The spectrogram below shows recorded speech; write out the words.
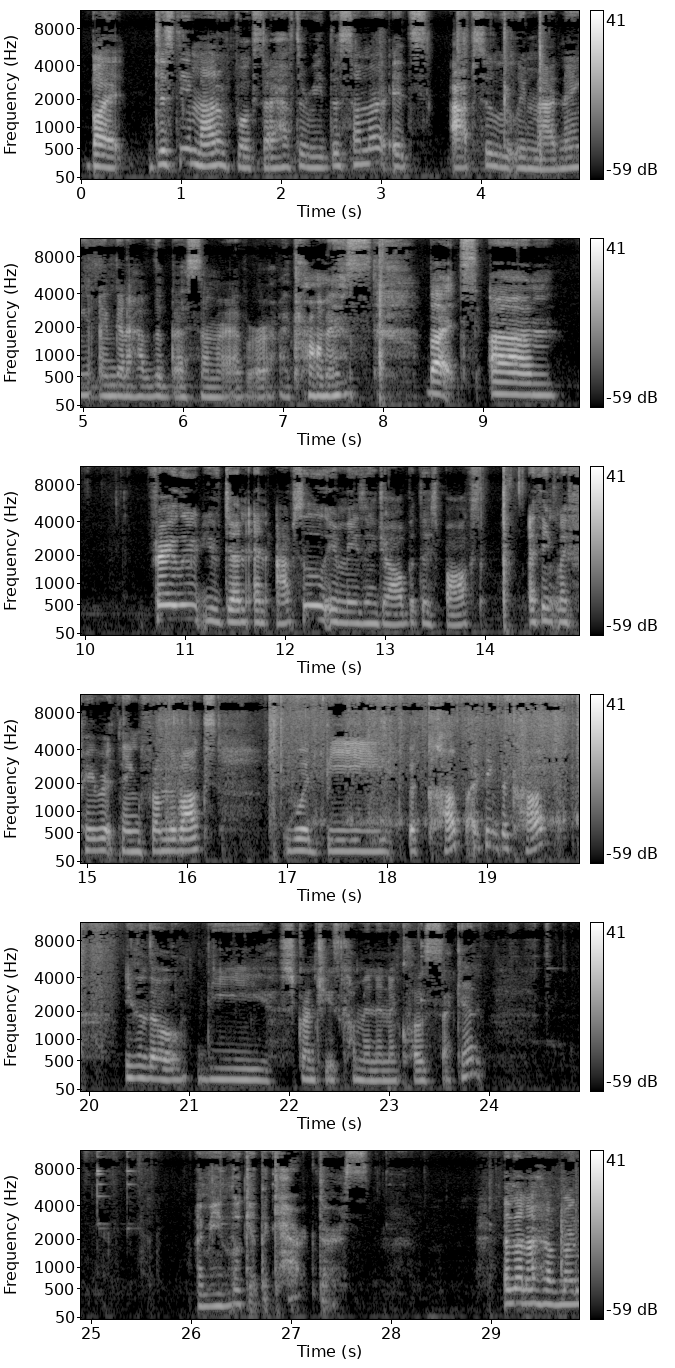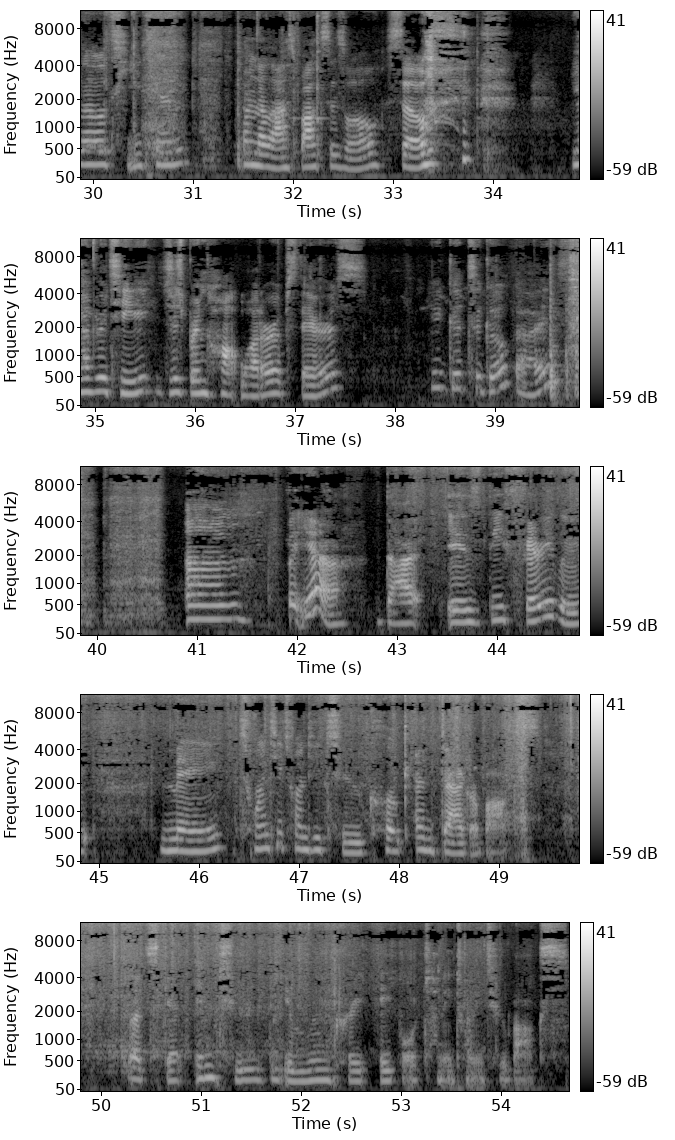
But just the amount of books that I have to read this summer, it's absolutely maddening. I'm going to have the best summer ever, I promise. But um, Fairy Loot, you've done an absolutely amazing job with this box. I think my favorite thing from the box would be the cup. I think the cup, even though the scrunchies come in in a close second. I mean, look at the characters. And then I have my little tea tin from the last box as well. So you have your tea, just bring hot water upstairs you're good to go, guys. Um, but yeah, that is the Fairy Loot May 2022 Cloak and Dagger box. Let's get into the Illumicrate April 2022 box.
